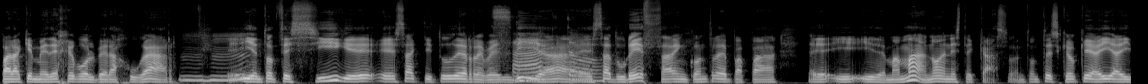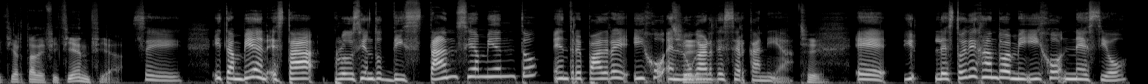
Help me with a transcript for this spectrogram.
para que me deje volver a jugar? Eh, y entonces sigue esa actitud de rebeldía, esa dureza en contra de papá eh, y, y, de mamá, ¿no? En este caso. Entonces creo que ahí hay cierta deficiencia. Sí. Y también está produciendo distanciamiento entre padre e hijo en lugar de cercanía. Sí. le estoy dejando a mi hijo necio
